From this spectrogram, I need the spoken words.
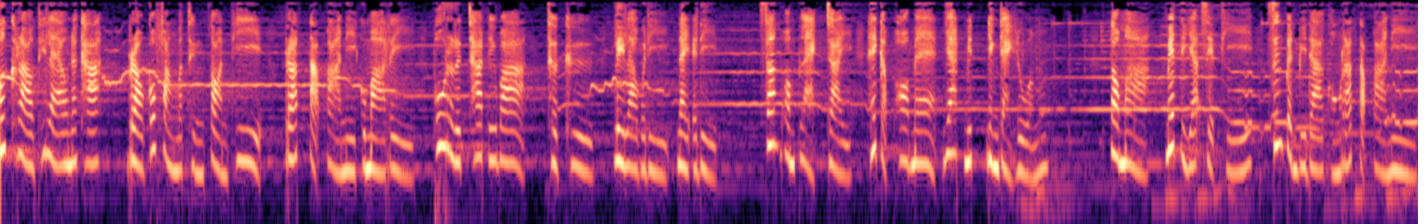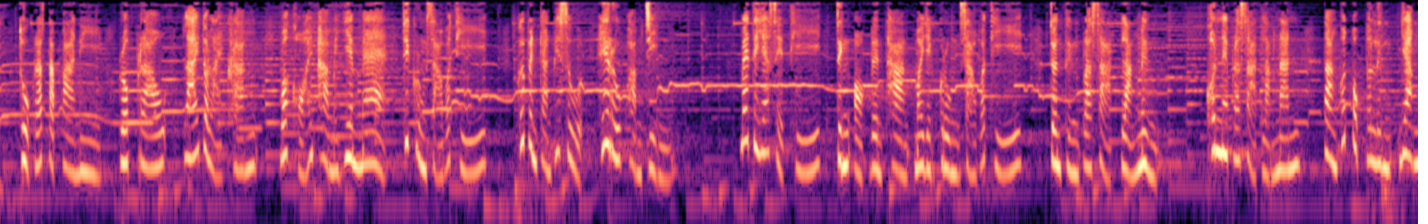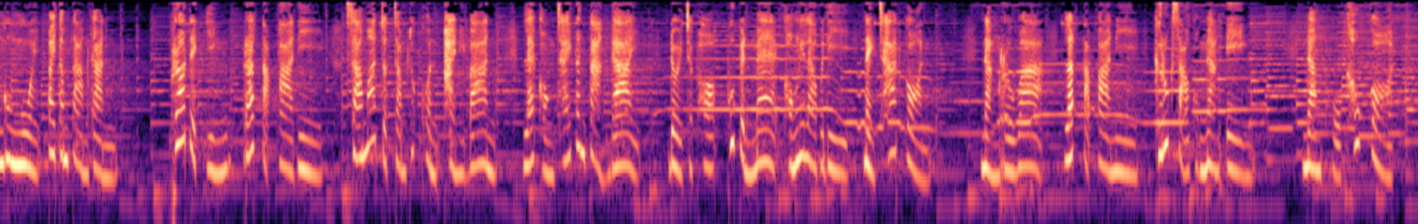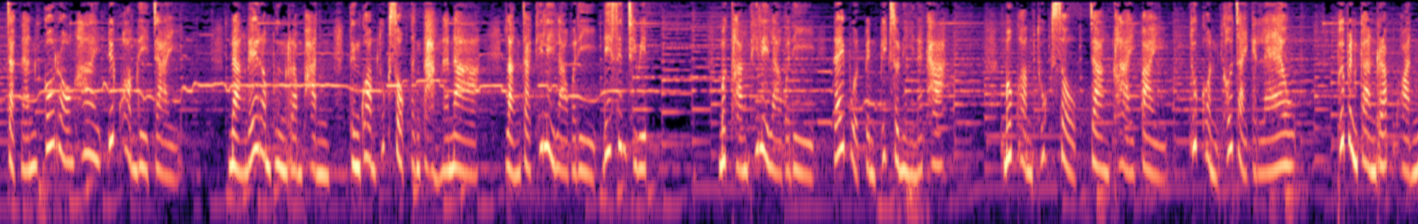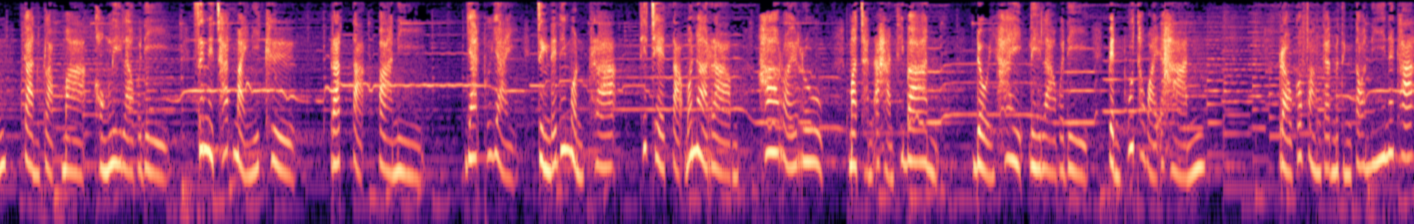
เมื่อคราวที่แล้วนะคะ เราก็ฟังมาถึงตอนที่ รัตตปานีกุมารี ผู้ระลึกชาติได้ว่า เธอคือลีลาวดีในอดีต สร้างความแปลกใจให้กับพ่อแม่ญาติมิตรยังใหญ่หลวง ต่อมาเมติยะเศรษฐีซึ่งเป็นบิดาของรัตตปานี ถูกรัตตปานี รบเร้าหลายต่อหลายครั้ง ว่าขอให้พามาเยี่ยมแม่ที่กรุงสาวัตถี เพื่อเป็นการพิสูจน์ให้รู้ความจริงแม่ติยะเศรษฐีจึงออกเดินทางมายังกรุงสาวัตถี จนถึงปราสาทหลังหนึ่ง คนในปราสาทหลังนั้นต่างก็ตกตะลึงอย่างงงงวยไปตามๆกัน เพราะเด็กหญิงรัตตปานีสามารถจดจำทุกคนภายในบ้าน และของใช้ต่างๆได้ โดยเฉพาะผู้เป็นแม่ของลีลาวดีในชาติก่อนนางรู้ว่า คฤหปตานีคือลูกสาวของนางเอง นางโผเข้ากอด จากนั้นก็ร้องไห้ด้วยความดีใจ นางได้รำพึงรำพันถึงความทุกโศกต่างๆ นานา หลังจากที่ลีลาวดีได้สิ้นชีวิต เมื่อครั้งที่ลีลาวดีได้บวชเป็นภิกษุณีนะคะ เมื่อความทุกโศกจางคลายไป ทุกคนเข้าใจกันแล้ว เพื่อเป็นการรับขวัญ การกลับมาของลีลาวดี ซึ่งในชาติใหม่นี้คือ รัตตปานี ญาติผู้ใหญ่จึงได้นิมนต์พระที่เชตวนารามห้าร้อยรูป มาฉันอาหารที่บ้าน โดยให้ลีลาวดีเป็นผู้ถวายอาหาร เราก็ฟังกันมาถึงตอนนี้นะคะ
